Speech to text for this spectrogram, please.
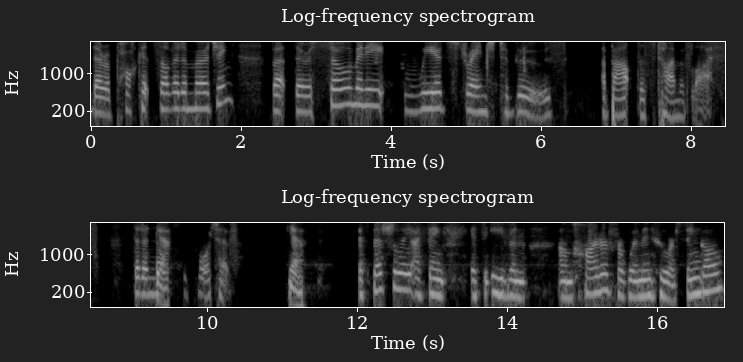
There are pockets of it emerging, but there are so many weird, strange taboos about this time of life that are not supportive. Yes. Especially, I think it's even um, harder for women who are single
